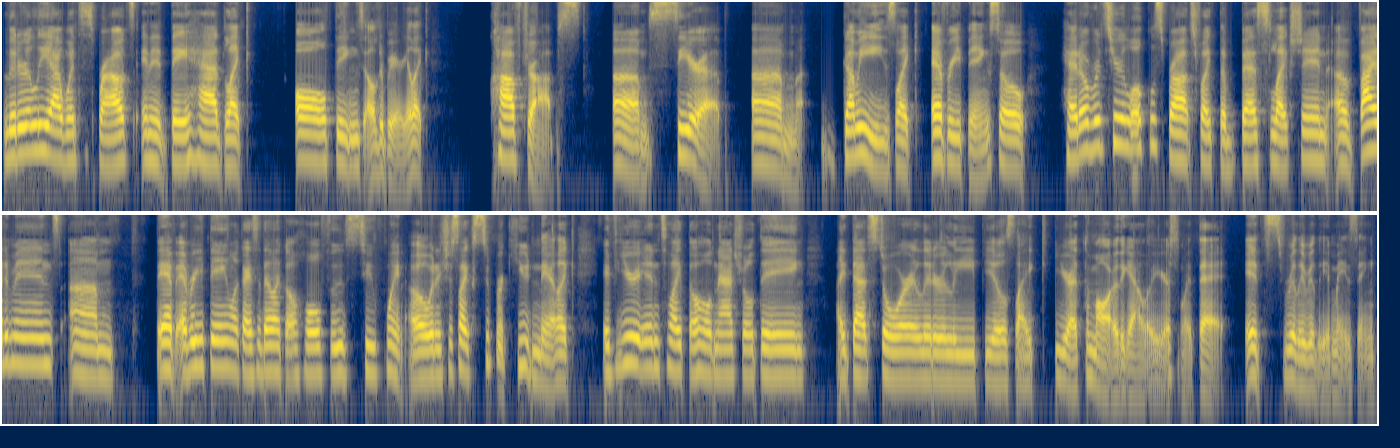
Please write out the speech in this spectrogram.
literally, I went to Sprouts and it, they had like all things elderberry, like cough drops, um, syrup, um, gummies, like everything. So head over to your local Sprouts for like the best selection of vitamins. Um, they have everything. Like I said, they're like a Whole Foods 2.0, and it's just like super cute in there. Like if you're into like the whole natural thing, like that store literally feels like you're at the mall or the gallery or something like that. It's really, really amazing.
